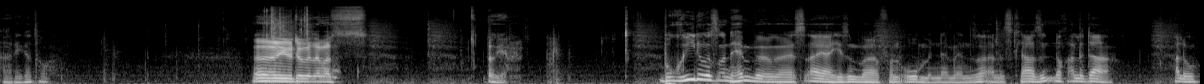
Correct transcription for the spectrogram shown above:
Arigato. Gozaimasu. Okay. Burritos und Hamburgers. Ah ja, hier sind wir von oben in der Mensa. Alles klar, sind noch alle da. Hallo.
